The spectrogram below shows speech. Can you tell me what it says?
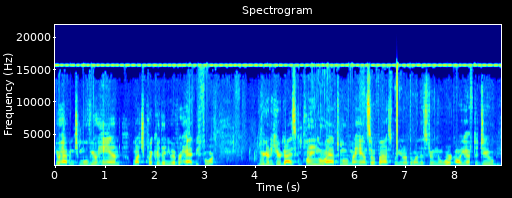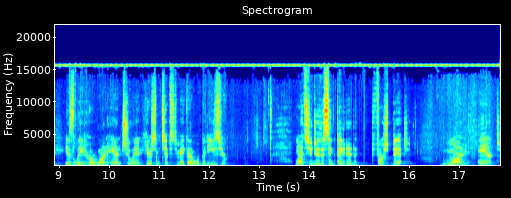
you're having to move your hand much quicker than you ever had before. You're going to hear guys complaining, oh, I have to move my hand so fast, but you're not the one that's doing the work. All you have to do is lead her one and two in. Here's some tips to make that a little bit easier. Once you do the syncopated first bit, one and.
